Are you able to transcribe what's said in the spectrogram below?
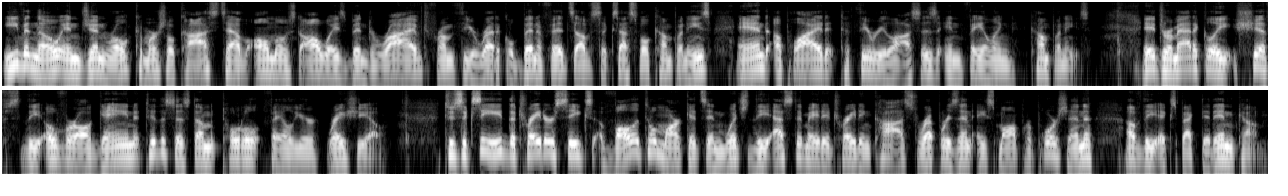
Even though, in general, commercial costs have almost always been derived from theoretical benefits of successful companies and applied to theory losses in failing companies. It dramatically shifts the overall gain to the system total failure ratio. To succeed, the trader seeks volatile markets in which the estimated trading costs represent a small proportion of the expected income.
